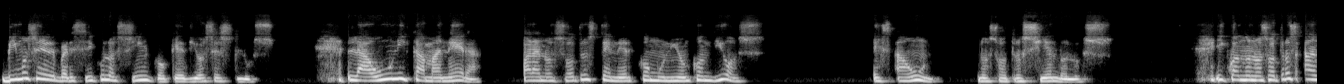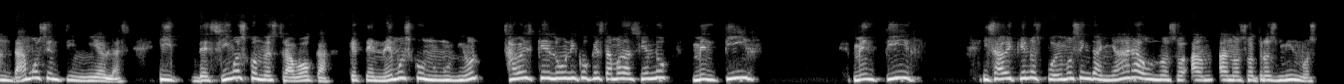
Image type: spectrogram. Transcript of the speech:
Vimos en el versículo 5 que Dios es luz. La única manera para nosotros tener comunión con Dios es aún nosotros siendo luz. Y cuando nosotros andamos en tinieblas y decimos con nuestra boca que tenemos comunión, ¿sabes qué es lo único que estamos haciendo? Mentir. Mentir. Y sabe que nos podemos engañar a, a, nosotros mismos,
